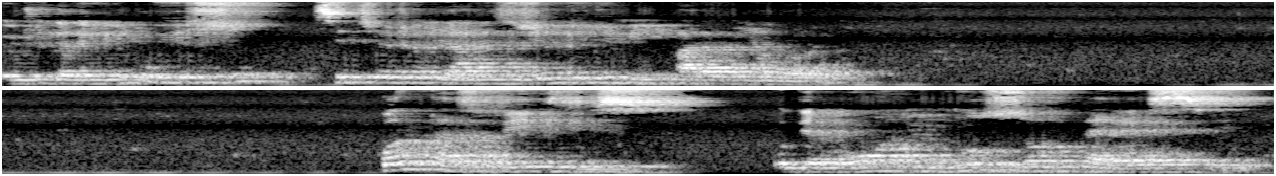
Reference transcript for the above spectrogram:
Eu te darei tudo isso se te ajoelhares diante de mim para me adorar. Quantas vezes o demônio nos oferece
